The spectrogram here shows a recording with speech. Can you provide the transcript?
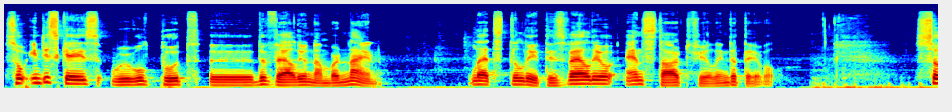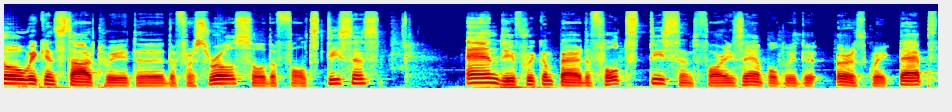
So in this case, we will put uh, the value number 9. Let's delete this value and start filling the table. So we can start with uh, the first row, so the fault distance. And if we compare the fault distance, for example, with the earthquake depth,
